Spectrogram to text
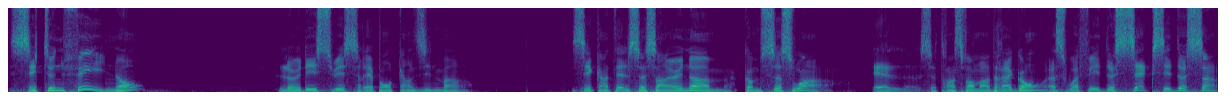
C'est une fille, non L'un des Suisses répond candidement C'est quand elle se sent un homme, comme ce soir. Elle se transforme en dragon, assoiffée de sexe et de sang.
